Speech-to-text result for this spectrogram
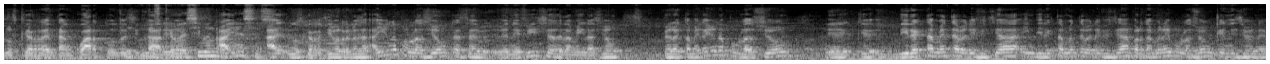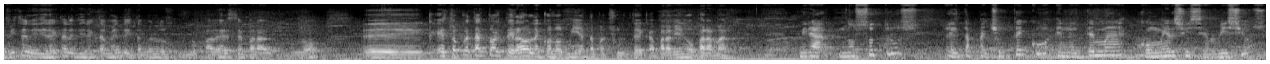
los que rentan cuartos vecindarios. Los que reciben remesas. Hay, los que reciben remesas. Hay una población que se beneficia de la migración, pero también hay una población eh, que directamente beneficiada, indirectamente beneficiada, pero también hay población que ni se beneficia ni directa ni indirectamente y también lo, padece para, ¿no? Eh, ¿Esto que tanto ha alterado la economía tapachulteca, para bien o para mal? Mira, nosotros, el tapachulteco, en el tema comercio y servicios,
